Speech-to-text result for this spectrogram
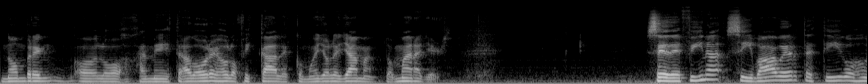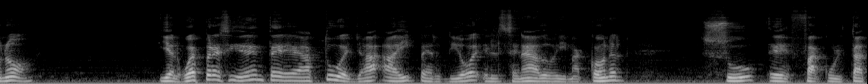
nombren los administradores o los fiscales, como ellos le llaman, los managers, se defina si va a haber testigos o no, y el juez presidente actúe, ya ahí perdió el Senado y McConnell su eh, facultad.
